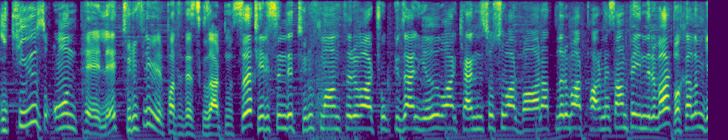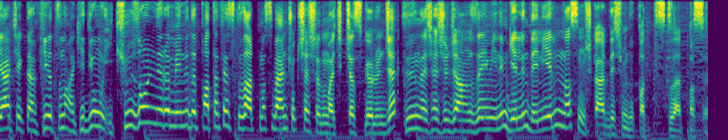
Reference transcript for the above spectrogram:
210 TL. Trüflü bir patates kızartması. İçerisinde trüf mantarı var, çok güzel yağı var, kendi sosu var, baharatları var, parmesan peyniri var. Bakalım gerçekten fiyatını hak ediyor mu? 210 lira menüde patates kızartması. Ben çok şaşırdım açıkçası görünce. Sizin de şaşıracağınıza eminim. Gelin deneyelim nasılmış kardeşim bu patates kızartması.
